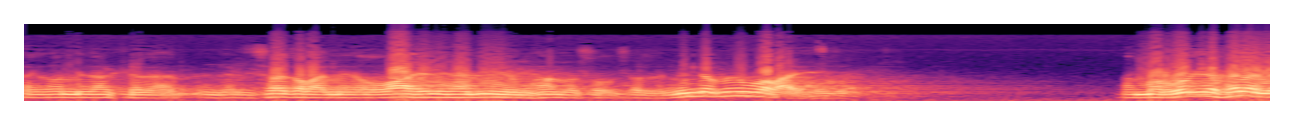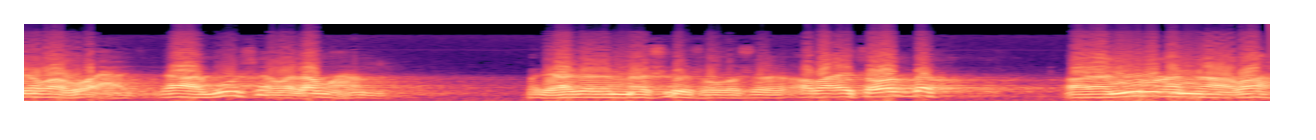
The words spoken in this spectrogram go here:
أيضا من الكلام الذي صدر من الله لنبيه محمد صلى الله عليه وسلم من وراء الحجاب. أما الرؤيا فلم يراه أحد لا موسى ولا محمد. ولهذا لما سئل صلى الله عليه وسلم أرأيت ربك؟ قال نور أم اراه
